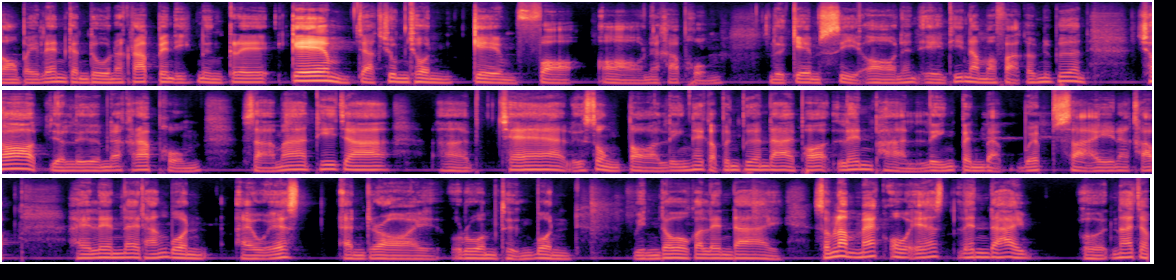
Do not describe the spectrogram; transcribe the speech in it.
ลองไปเล่นกันดูนะครับ เป็นอีกหนึ่งเกมจากชุมชนเกม for all นะครับผม หรือเกม 4 all นั่นเองที่นำมาฝากกับเพื่อนๆ ชอบอย่าลืมนะครับผม สามารถที่จะแชร์หรือส่งต่อลิงก์ให้กับเพื่อนๆ ได้ เพราะเล่นผ่านลิงก์เป็นแบบเว็บไซต์นะครับ ให้เล่นได้ทั้งบน iOS Android รวมถึงบน Windows ก็เล่นได้สำหรับ Mac OS เล่นได้ เออน่าจะ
